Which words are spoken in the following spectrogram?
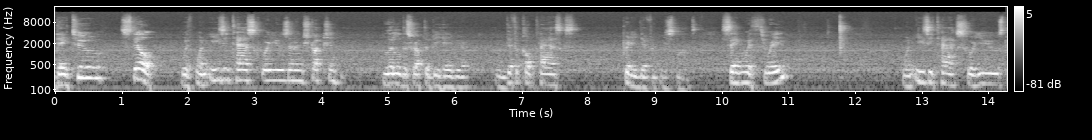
Day two, still with one easy task were used in instruction, little disruptive behavior. When difficult tasks, pretty different response. Same with three. When easy tasks were used,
